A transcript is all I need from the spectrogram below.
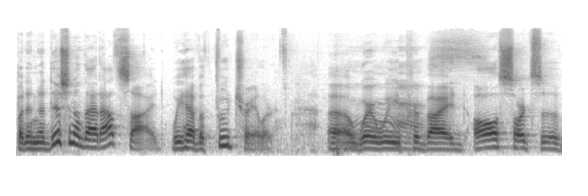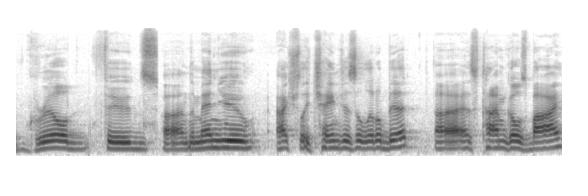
But in addition to that, outside, we have a food trailer uh, where we provide all sorts of grilled foods. Uh, and the menu actually changes a little bit uh, as time goes by,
